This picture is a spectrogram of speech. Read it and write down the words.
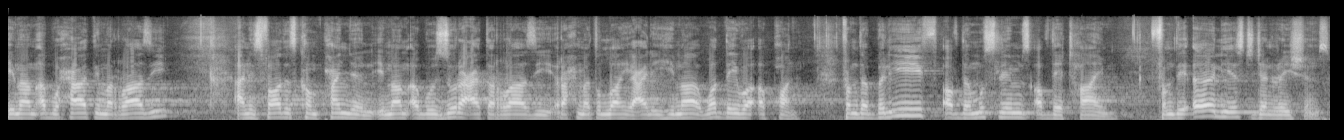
Imam Abu Hatim al-Razi and his father's companion Imam Abu Zur'at al-Razi rahmatullahi alayhima what they were upon from the belief of the Muslims of their time from the earliest generations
